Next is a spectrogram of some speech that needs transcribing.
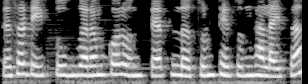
त्यासाठी तूप गरम करून त्यात लसूण ठेचून घालायचा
